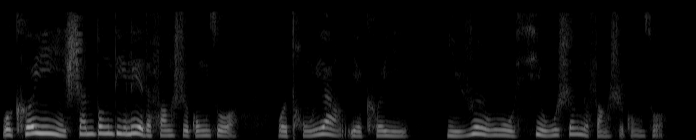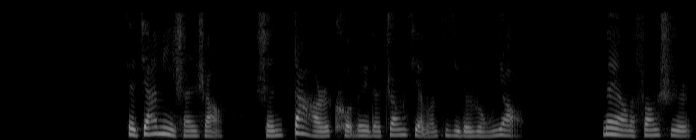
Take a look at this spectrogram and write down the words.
我可以以山崩地裂的方式工作，我同样也可以以润物细无声的方式工作。在加密山上，神大而可畏的彰显了自己的荣耀，那样的方式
